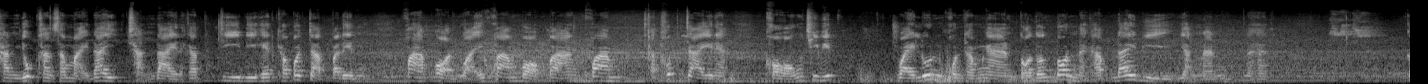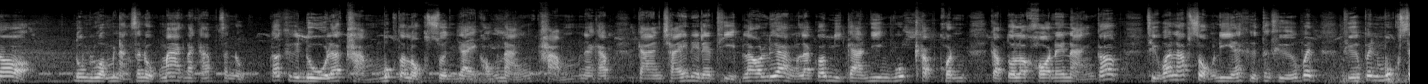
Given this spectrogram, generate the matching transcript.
ทันยุคทันสมัยได้ฉันใดนะครับ GDH เขาก็จับประเด็นความอ่อนไหว ความบอบบาง ความกระทบใจเนี่ยของชีวิต วัยรุ่นคนทำงานตอนต้นๆนะครับ ได้ดีอย่างนั้นนะฮะก็รวมๆเป็นหนังสนุกมากนะครับ สนุกก็คือดูแล้วขำมุกตลกส่วนใหญ่ของหนังขำนะครับ การใช้เนเรทีฟเล่าเรื่อง แล้วก็มีการยิงมุกกับคนกับตัวละครในหนัง ก็ถือว่ารับส่งดีนะคือถือเป็นถือเป็นมุกแซ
